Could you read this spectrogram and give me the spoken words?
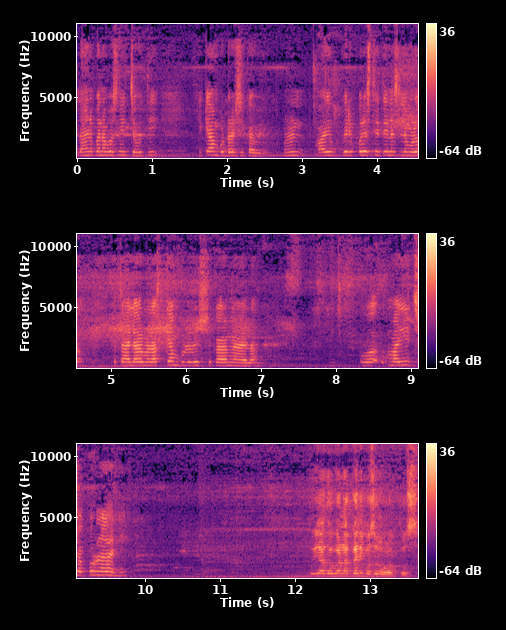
लहानपणापासून इच्छा होती की कॅम्प्युटर शिकावी. म्हणून माझी गरीब परिस्थिती नसल्यामुळं इथं आल्यावर मला कॅम्प्युटर शिकायला मिळाला व माझी इच्छा पूर्ण झाली. तू या दोघांना कधीपासून ओळखतोस?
